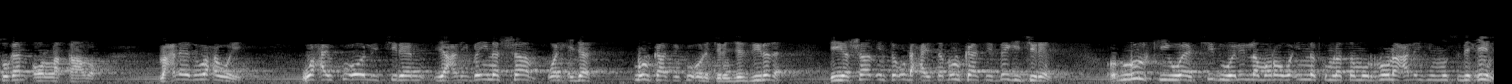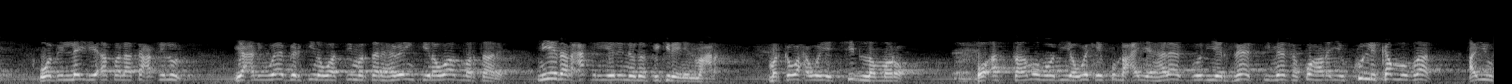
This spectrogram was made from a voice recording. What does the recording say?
sugan oo la qaado. Macnaheedu waxa weeye waxay ku ooli jireen yani bayna ashaam waalxijaaj dhulkaasay ku ooli jireen jaziirada iyo shaam inta udhaxaysa dhulkaasay degi jireen. Dhulkii waa jid weli la maro wainakum latamuruuna calayhim musbixiin. Wabileyli afalaa tacqiluun. Yani waaberkiina waad sii martaan habeenkiina waad martaane. Miyaydaan caqli yeelinoodan fikiraynin macna. Marka waxa weeye jid la maro oo astaamahoodii iyo wixii ku dhacay iyo halaagoodii iyo raadkii meesha ku iyo kulli ka muuqdaan ayuu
